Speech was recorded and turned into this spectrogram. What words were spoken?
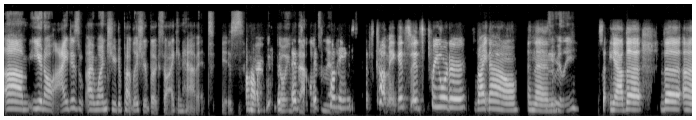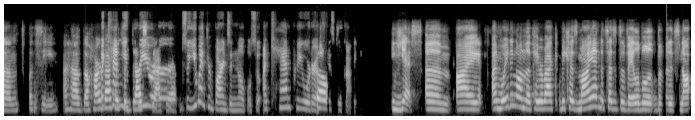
um, you know, I just I want you to publish your book so I can have it. Is Uh, going with it's that it's ultimately. coming. It's coming. It's it's pre-order right now, and Is then really? So, yeah, the the um let's see. I have the hardback with the dust jacket. So you went through Barnes and Noble, so I can pre-order So- a physical copy. Yes. Um I I'm waiting on the paperback because my end it says it's available, but it's not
